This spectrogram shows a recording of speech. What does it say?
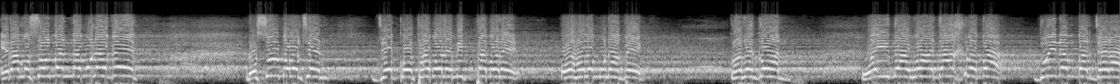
এরা মুসলমান না মুনাফেক? রসুল বলেছেন, যে কথা বলে, মিথ্যা বলে, ও হলো মুনাফেক। কথা কন। ওয়াইদা ওয়াদা আখলাফা, দুই নাম্বার যারা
